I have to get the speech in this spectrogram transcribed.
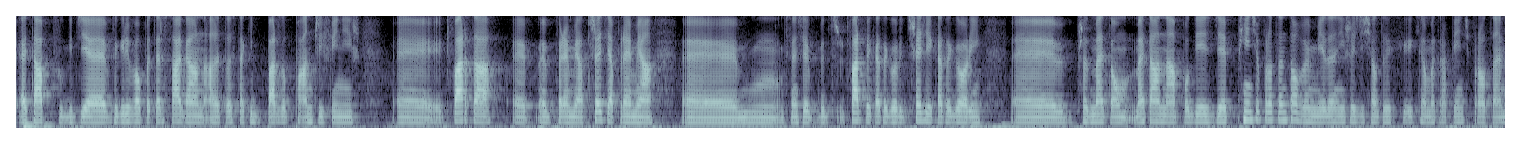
etap, gdzie wygrywał Peter Sagan, ale to jest taki bardzo punchy finish. Czwarta premia, trzecia premia w sensie czwartej kategorii, trzeciej kategorii przed metą. Meta na podjeździe 5% 1,6 km 5%.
